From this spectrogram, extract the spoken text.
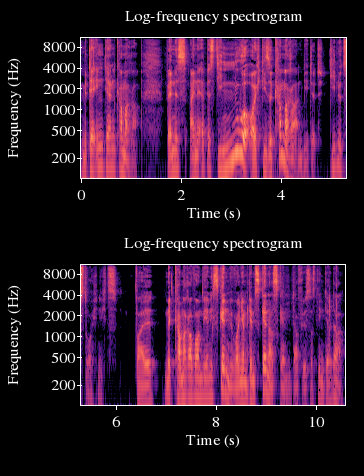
mit der internen Kamera. Wenn es eine App ist, die nur euch diese Kamera anbietet, die nützt euch nichts. Weil mit Kamera wollen wir ja nicht scannen. Wir wollen ja mit dem Scanner scannen. Dafür ist das Ding ja da.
